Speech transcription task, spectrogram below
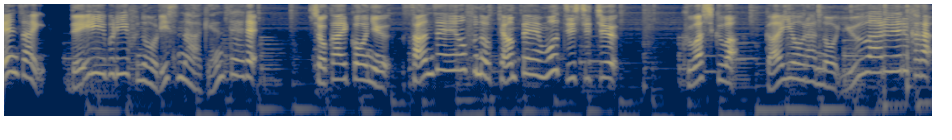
現在デイリーブリーフのリスナー限定で初回購入3000円オフのキャンペーンを実施中。詳しくは概要欄の URL から。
